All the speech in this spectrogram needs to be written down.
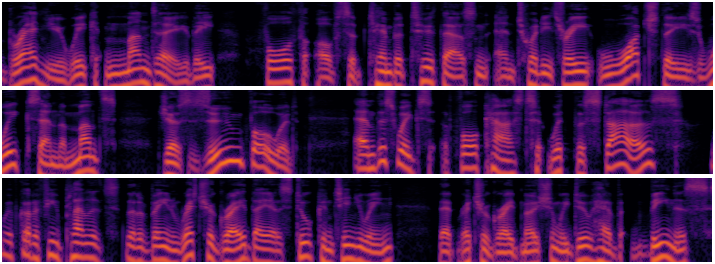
brand new week, Monday, the 4th of September 2023. Watch these weeks and the months just zoom forward. And this week's forecast with the stars, we've got a few planets that have been retrograde. They are still continuing that retrograde motion. We do have Venus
